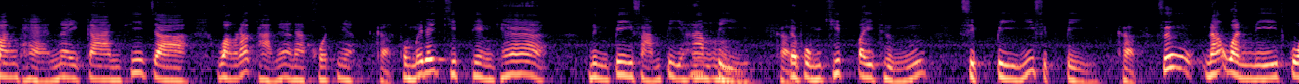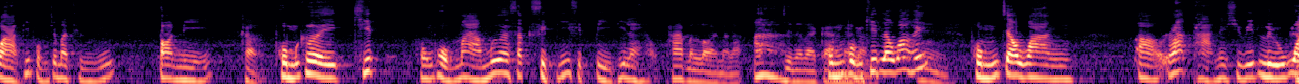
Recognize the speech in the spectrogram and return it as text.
วางแผนในการที่จะวางรากฐานในอนาคตเนี่ยครับผมไม่ได้คิดเพียงแค่ 1 ปี 3 ปี 5 ปีครับแต่ผมคิดไปถึง 10 ปี 20 ปี ครับ ซึ่งณวันนี้กว่าที่ผมจะมาถึงตอนนี้ ครับ ผมเคยคิดของผมมาเมื่อสัก 10-20 ปีที่แล้ว ภาพมันลอยมาแล้วอ่าจินตนาการผมผมนะรับคิดแล้วว่าเฮ้ยอืมผมจะวางเอ่อรากฐานในชีวิต หรือว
